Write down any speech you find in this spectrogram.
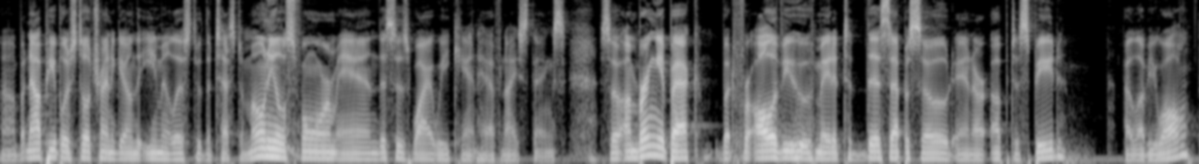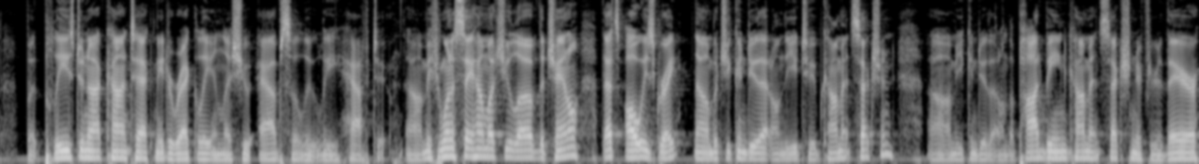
Uh, but now people are still trying to get on the email list through the testimonials form, and this is why we can't have nice things. So I'm bringing it back, but for all of you who have made it to this episode and are up to speed, I love you all but please do not contact me directly unless you absolutely have to. Um, if you want to say how much you love the channel, that's always great, um, but you can do that on the YouTube comment section. Um, you can do that on the Podbean comment section if you're there.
